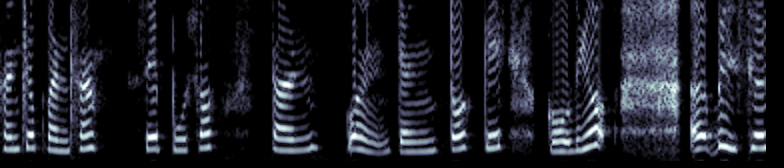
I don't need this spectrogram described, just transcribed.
Sancho Panza se puso tan contento que corrió a besar,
